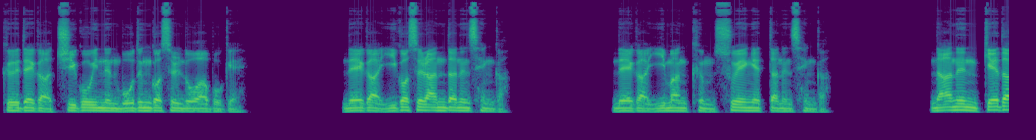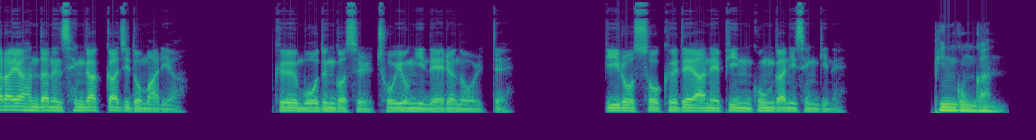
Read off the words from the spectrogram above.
그대가 쥐고 있는 모든 것을 놓아보게. 내가 이것을 안다는 생각. 내가 이만큼 수행했다는 생각. 나는 깨달아야 한다는 생각까지도 말이야. 그 모든 것을 조용히 내려놓을 때, 비로소 그대 안에 빈 공간이 생기네. 빈 공간.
